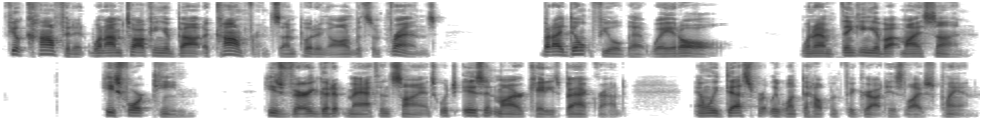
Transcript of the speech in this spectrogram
feel confident when I'm talking about a conference I'm putting on with some friends, but I don't feel that way at all when I'm thinking about my son. He's 14. He's very good at math and science, which isn't my or Katie's background, and we desperately want to help him figure out his life's plan.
